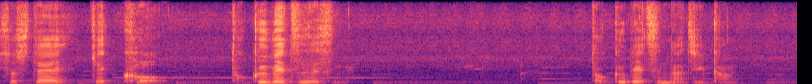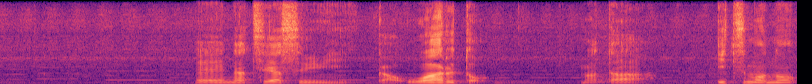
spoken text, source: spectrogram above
そして結構特別ですね。特別な時間、えー、夏休みが終わるとまたいつもの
